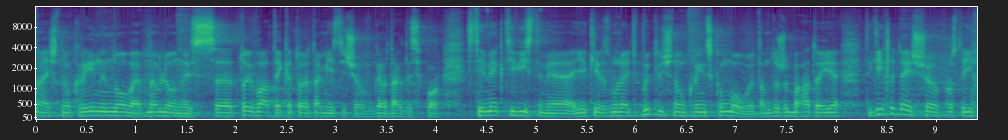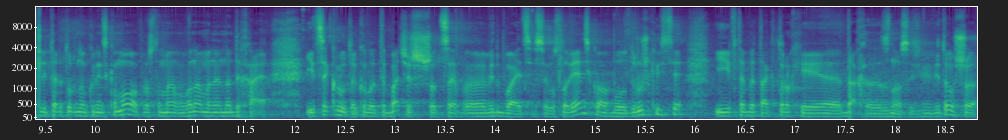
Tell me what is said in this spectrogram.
Украины неоднозначной, Украины новой, обновленной, з той ватой, которая там є ще в городах до сих пор, з тими активістами, які розмовляють виключно українською мовою. Там дуже багато є таких людей, що просто їх літературна українська мова, просто вона мене надихає. І це круто, коли ти бачиш, що це е, відбувається все у Слов'янському або у Дружківці, і в тебе так трохи дах зносить від того, що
